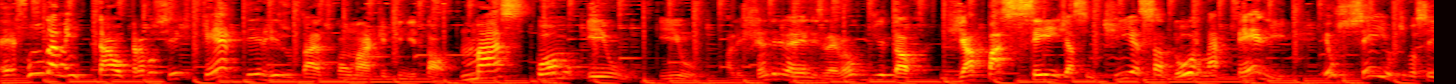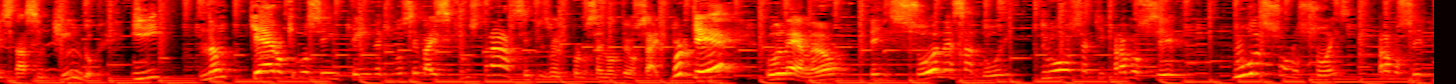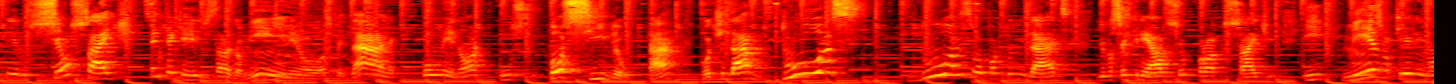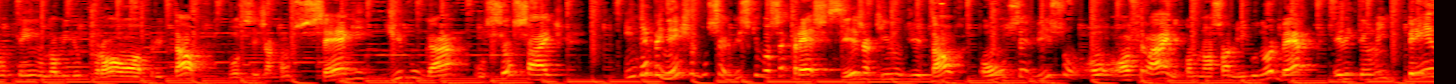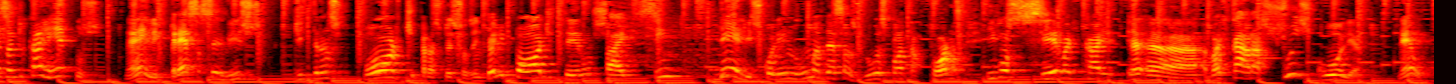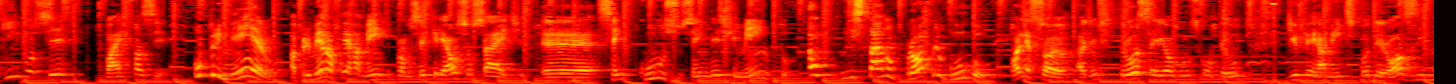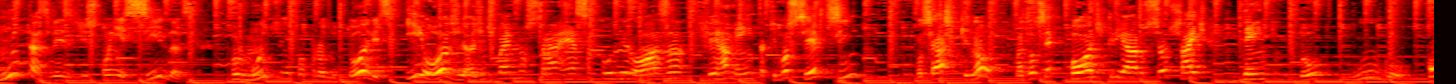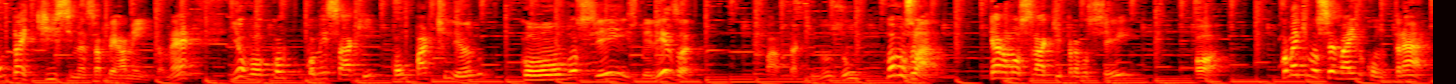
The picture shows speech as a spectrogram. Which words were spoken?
é, é fundamental para você que quer ter resultados com o marketing digital. Mas, como eu, eu, Alexandre Leles, Leilão Digital, já passei, já senti essa dor na pele, eu sei o que você está sentindo e não quero que você entenda que você vai se frustrar simplesmente por você não ter um site. Porque o leilão pensou nessa dor e trouxe aqui para você duas soluções para você ter o seu site sem ter que registrar domínio, hospedagem, com o menor custo possível, tá? Vou te dar duas duas oportunidades de você criar o seu próprio site e mesmo que ele não tenha um domínio próprio e tal, você já consegue divulgar o seu site independente do serviço que você preste, seja aqui no digital ou um serviço offline, como nosso amigo Norberto, ele tem uma empresa de carretos, né? Ele presta serviços de transporte para as pessoas. Então ele pode ter um site sim dele, escolhendo uma dessas duas plataformas e você vai ficar, uh, vai ficar a sua escolha, né? O que você vai fazer. O primeiro, a primeira ferramenta para você criar o seu site é, sem custo, sem investimento, é está no próprio Google. Olha só, a gente trouxe aí alguns conteúdos de ferramentas poderosas e muitas vezes desconhecidas por muitos infoprodutores e hoje a gente vai mostrar essa poderosa ferramenta que você sim, você acha que não, mas você pode criar o seu site dentro do Google. Completíssima essa ferramenta, né? E eu vou com começar aqui compartilhando com vocês, beleza? Basta aqui no Zoom. Vamos lá. Quero mostrar aqui para vocês, ó, como é que você vai encontrar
